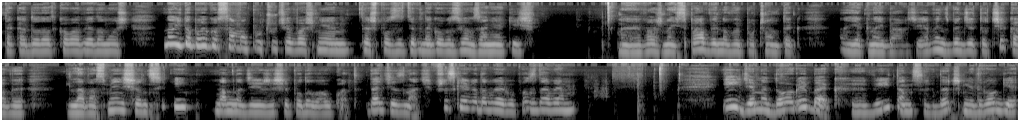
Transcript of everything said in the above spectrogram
taka dodatkowa wiadomość. No i dobrego samopoczucia, właśnie też pozytywnego rozwiązania jakiejś e, ważnej sprawy, nowy początek e, jak najbardziej. A więc będzie to ciekawy dla Was miesiąc i mam nadzieję, że się podoba układ. Dajcie znać. Wszystkiego dobrego, pozdrawiam. I idziemy do rybek. Witam serdecznie, drogie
